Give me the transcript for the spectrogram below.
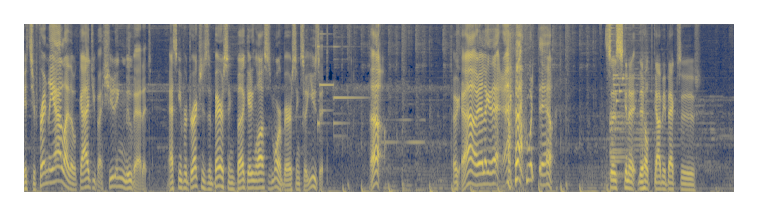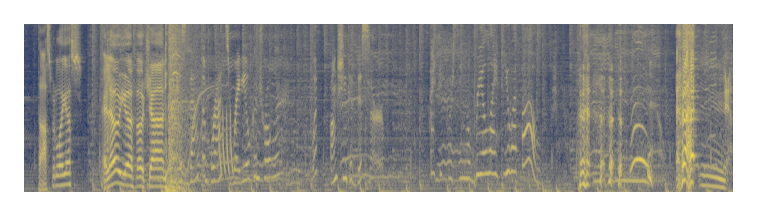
It's your friendly ally that will guide you by shooting move at it. Asking for directions is embarrassing, but getting lost is more embarrassing, so use it. Oh. Okay. Oh, yeah, look at that. what the hell? So it's gonna to help guide me back to the hospital, I guess? Hello, UFO-chan. Is that the brat's radio controller? What function could this serve? I think we're seeing a real life UFO. no.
